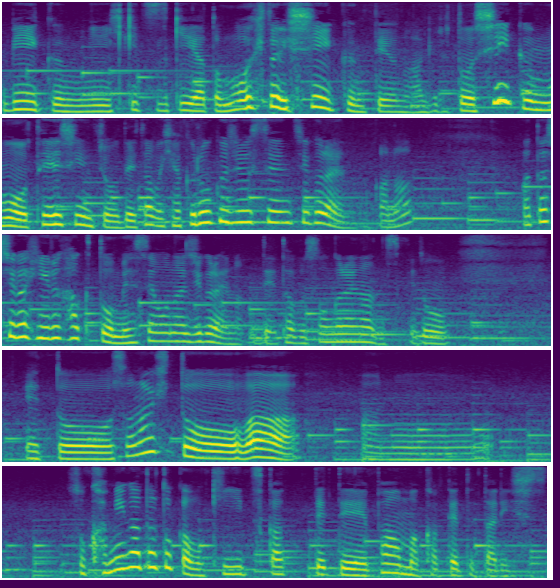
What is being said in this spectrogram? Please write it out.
B 君に引き続きあともう一人 C 君っていうのを挙げると C 君も低身長で多分1 6 0センチぐらいなのかな？私がヒール履くと目線同じぐらいなんで多分そんぐらいなんですけどえっとその人はあのそう髪型とかも気使っててパーマかけてたりす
